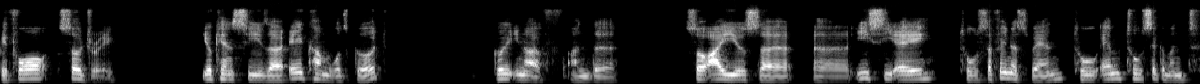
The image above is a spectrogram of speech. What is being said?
before surgery. You can see the ACOM was good, good enough. And uh, so I use uh, uh ECA to saphenous vein to M2 segment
